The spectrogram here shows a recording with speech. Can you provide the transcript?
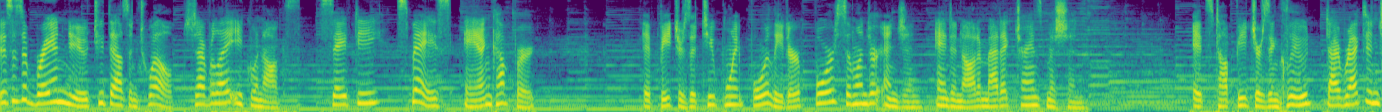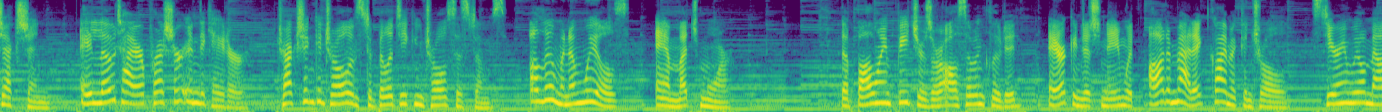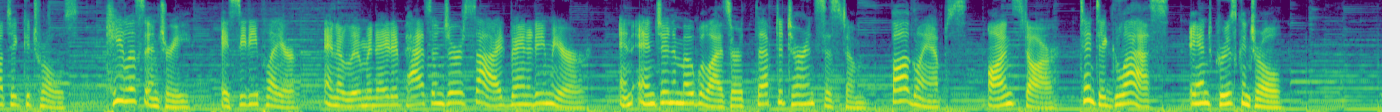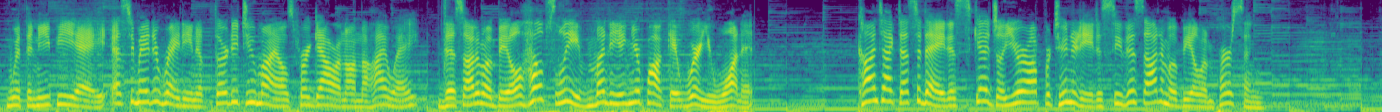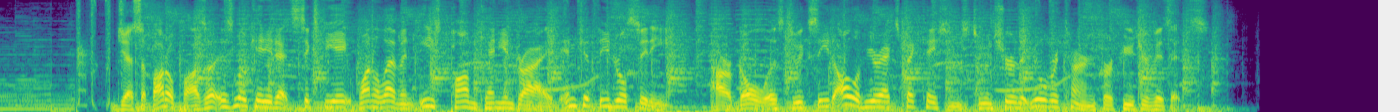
This is a brand new 2012 Chevrolet Equinox. Safety, space, and comfort. It features a 2.4-liter four-cylinder engine and an automatic transmission. Its top features include direct injection, a low tire pressure indicator, traction control and stability control systems, aluminum wheels, and much more. The following features are also included air conditioning with automatic climate control, steering wheel mounted controls, keyless entry, a CD player, an illuminated passenger side vanity mirror, an engine immobilizer theft deterrent system, fog lamps, OnStar, tinted glass, and cruise control. With an EPA estimated rating of 32 miles per gallon on the highway, this automobile helps leave money in your pocket where you want it. Contact us today to schedule your opportunity to see this automobile in person. Jessup Auto Plaza is located at 68111 East Palm Canyon Drive in Cathedral City. Our goal is to exceed all of your expectations to ensure that you'll return for future visits.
